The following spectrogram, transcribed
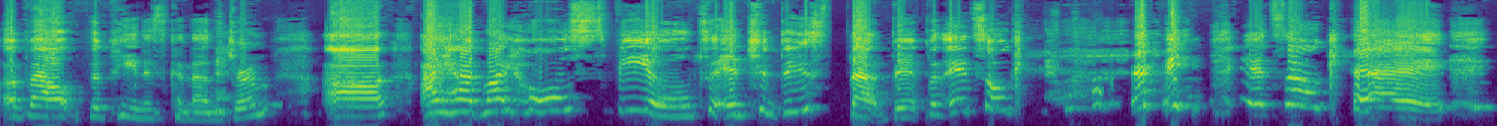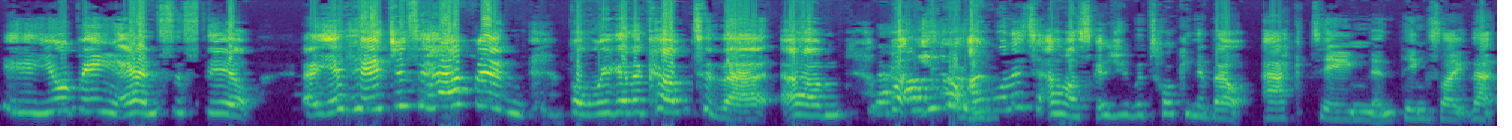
about the penis conundrum. uh, I had my whole spiel to introduce that bit, but it's okay. it's okay. You're being Anne Cecile. It, it just happened, but we're going to come to that. Um, but you know, I wanted to ask, as you were talking about acting and things like that,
